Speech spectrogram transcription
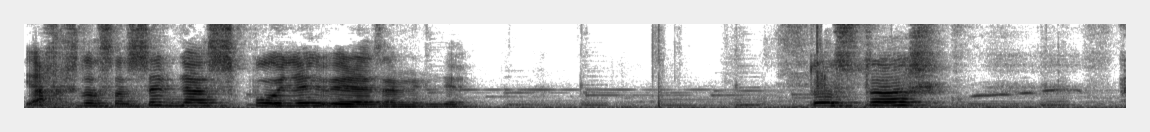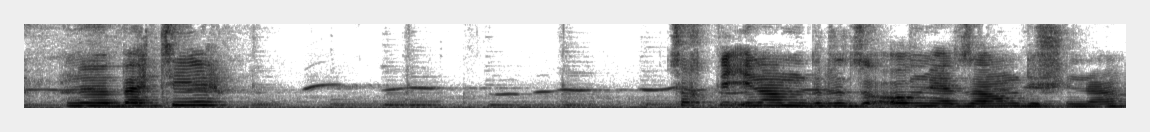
yaxşı dostlar size bir tane spoiler vereceğim indi. Dostlar növbəti çox da inandırıcı olmayacağını düşünürəm.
